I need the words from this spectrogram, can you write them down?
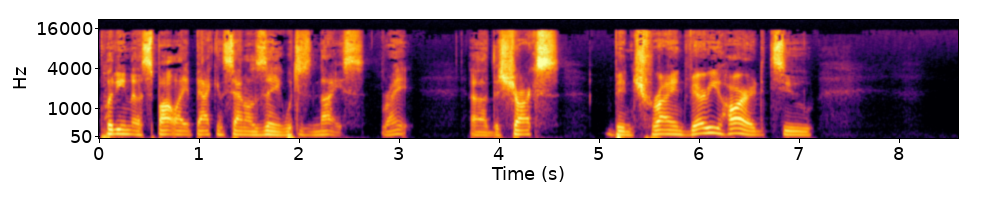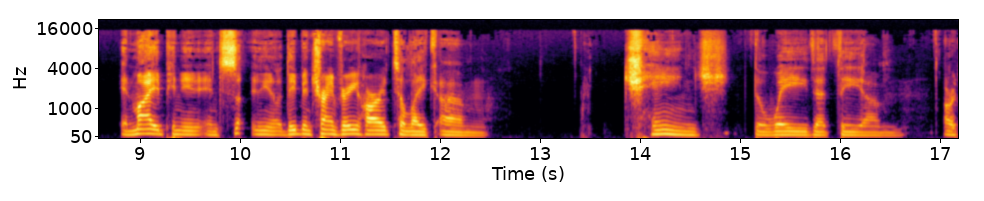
putting a spotlight back in San Jose, which is nice, right? Uh, the Sharks been trying very hard to, in my opinion, and you know, they've been trying very hard to like um change the way that they um are.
